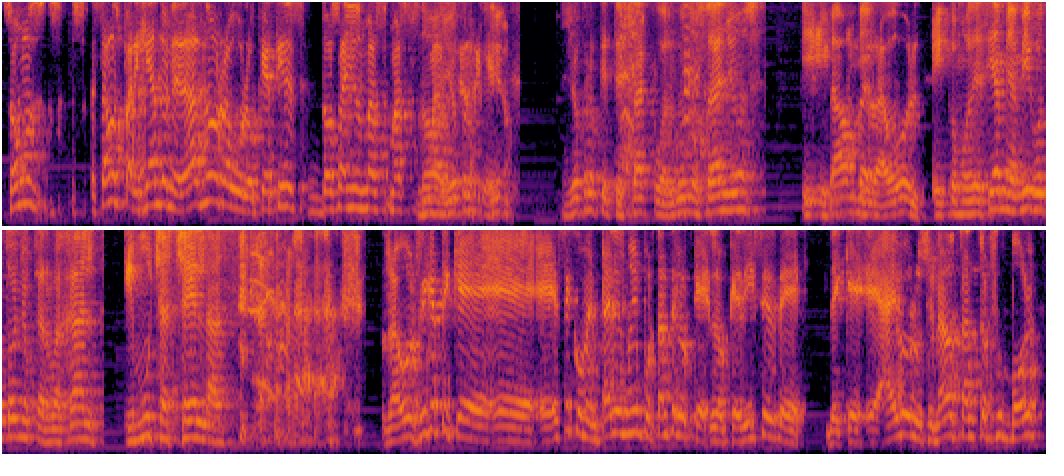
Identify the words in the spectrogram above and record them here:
somos, estamos parejeando en edad, ¿no, Raúl? ¿O qué tienes dos años más? más, no, yo, creo que, yo. creo que te saco algunos años. Y, no, hombre, Raúl. Y como decía mi amigo Toño Carvajal, y muchas chelas. Raúl, fíjate que eh, ese comentario es muy importante lo que, lo que dices de, de que eh, ha evolucionado tanto el fútbol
